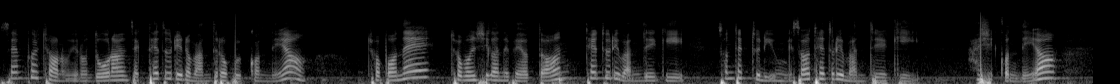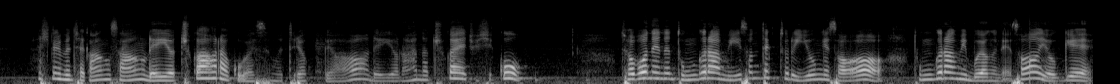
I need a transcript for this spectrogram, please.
샘플처럼 이런 노란색 테두리를 만들어 볼 건데요. 저번에 저번 시간에 배웠던 테두리 만들기 선택툴 이용해서 테두리 만들기 하실 건데요. 하시려면 제가 항상 layer 추가하라고 말씀을 드렸고요. layer를 하나 추가해 주시고 저번에는 동그라미 선택tool을 이용해서 동그라미 모양을 내서 여기에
